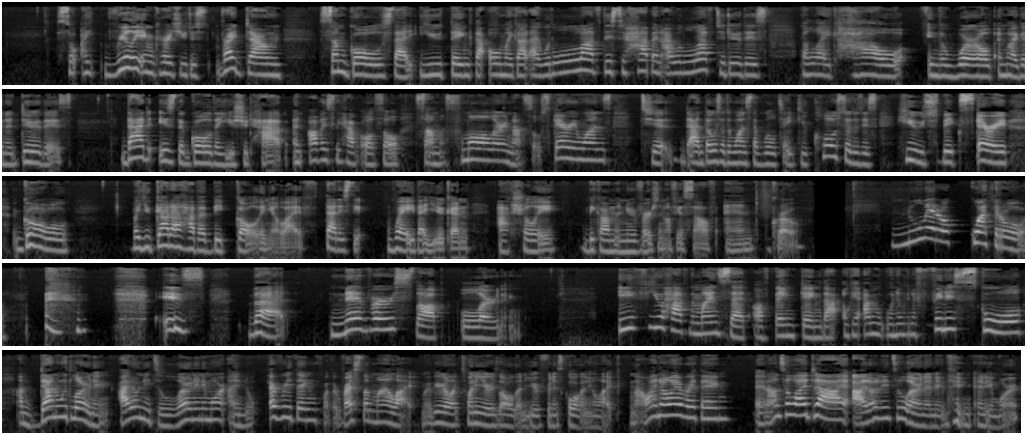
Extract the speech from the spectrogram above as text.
So i really encourage you to write down some goals that you think that oh my god i would love this to happen. I would love to do this but like how in the world am i going to do this that is the goal that you should have and obviously have also some smaller not so scary ones to and those are the ones that will take you closer to this huge big scary goal. But you gotta have a big goal in your life. That is the way that you can actually become a new version of yourself and grow. Numero cuatro is that never stop learning. If you have the mindset of thinking that okay, I'm when I'm going to finish school, I'm done with learning. I don't need to learn anymore. I know everything for the rest of my life. Maybe you're like 20 years old and you finish school and you're like, "Now I know everything." And until I die, I don't need to learn anything anymore.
